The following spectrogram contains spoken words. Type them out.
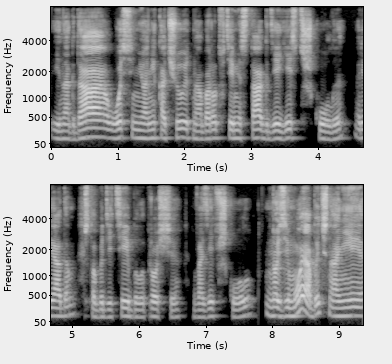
иногда осенью они кочуют, наоборот, в те места, где есть школы рядом, чтобы детей было проще возить в школу. Но зимой обычно они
